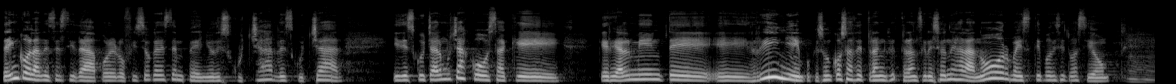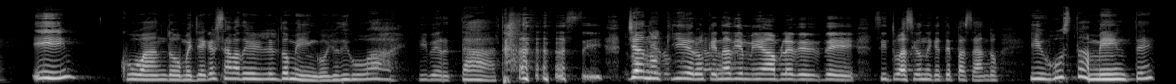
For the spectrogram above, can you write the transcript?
tengo la necesidad por el oficio que desempeño de escuchar, de escuchar y de escuchar muchas cosas que, que realmente eh, riñen, porque son cosas de transgresiones a la norma, ese tipo de situación. Y cuando me llega el sábado y el domingo, yo digo, ay, libertad. sí, ya no, quiero, que nadie me hable de, situaciones que esté pasando. Y justamente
